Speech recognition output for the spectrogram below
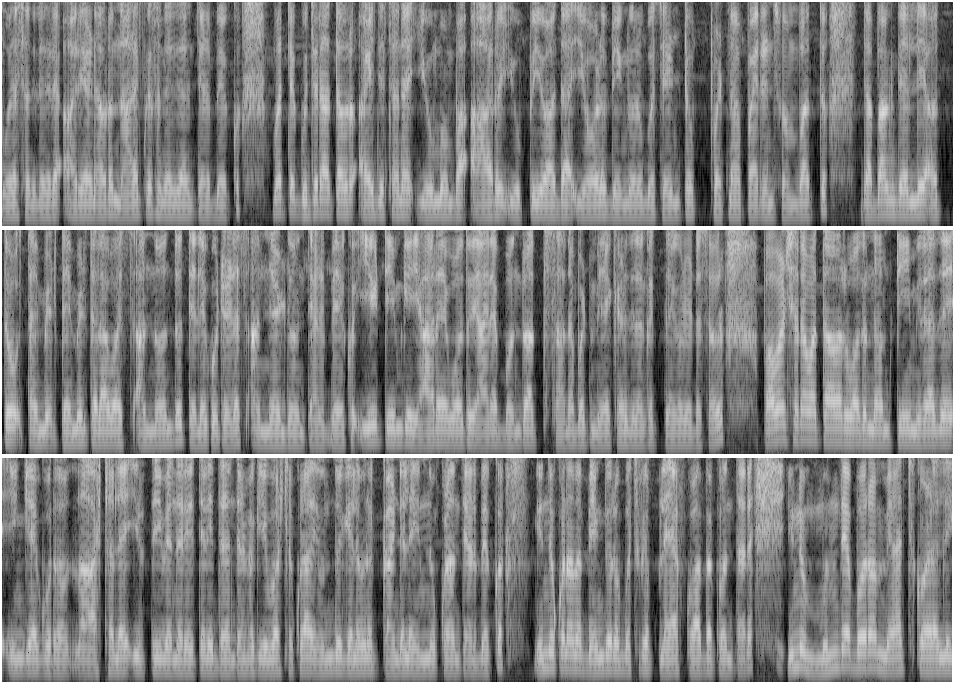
ಮೂರನೇ ಸ್ಥಾನದಲ್ಲಿದ್ದಾರೆ ಹರಿಯಾಣ ಅವರು, ನಾಲ್ಕನೇ ಸ್ಥಾನದಲ್ಲಿದ್ದಾರೆ ಅಂತ ಹೇಳಬೇಕು. ಮತ್ತು ಗುಜರಾತ್ ಅವರು ಐದನೇ ಸ್ಥಾನ ಯು ಮುಂಬಾ ಆರು ಯು ಪಿ ಯೋಧ ಏಳು, ಬೆಂಗಳೂರು ಬಸ್ ಎಂಟು, ಪಟ್ನಾ ಪೈರೆಂಟ್ಸ್ ಒಂಬತ್ತು ದಬಾಂಗ್ದಲ್ಲಿ ಹತ್ತು, ತಮಿಳ್ ತಮಿಳ್ ತಲವಾಸ್ ಹನ್ನೊಂದು, ತೆಲುಗು ಟೈಟರ್ಸ್ ಹನ್ನೆರಡು ಅಂತ ಹೇಳಬೇಕು. ಈ ಟೀಮ್ಗೆ ಯಾರೇ ಹೋದ್ರು, ಯಾರೇ ಬಂದರು ಹತ್ತು ಸ್ಥಾನ ಬಿಟ್ಟು ಮೇಕೆ ಕೇಳಿದ್ರೆ ಅಂತ ತೆಲುಗು ಅವರು ಪವನ್ ಶರಾವತ್ ಅವರು ಹೋದ್ರು ನಮ್ಮ ಟೀಮ್ ಇರೋದೇ ಹಿಂಗೆ ಗುರು ಲಾಸ್ಟಲ್ಲೇ ಇರ್ತೀವಿ ಅನ್ನೋ ರೀತಿಯಲ್ಲಿ ಇದ್ದಾರೆ ಅಂತ ಹೇಳಬೇಕು. ಈ ವರ್ಷ ಕೂಡ ಒಂದು ಗೆಲುವನ್ನು ಕಂಡಿಲ್ಲ, ಇನ್ನೂ ಕೂಡ ಅಂತ ಹೇಳಬೇಕು. ಇನ್ನೂ ಕೂಡ ನಮ್ಮ ಬೆಂಗಳೂರು ಬಸ್ಗೆ ಪ್ಲೇ ಆಫ್ ಹೋಗಬೇಕು ಅಂತಾರೆ. ಇನ್ನು ಮುಂದೆ ಬರೋ ಮ್ಯಾಚ್ಗಳಲ್ಲಿ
